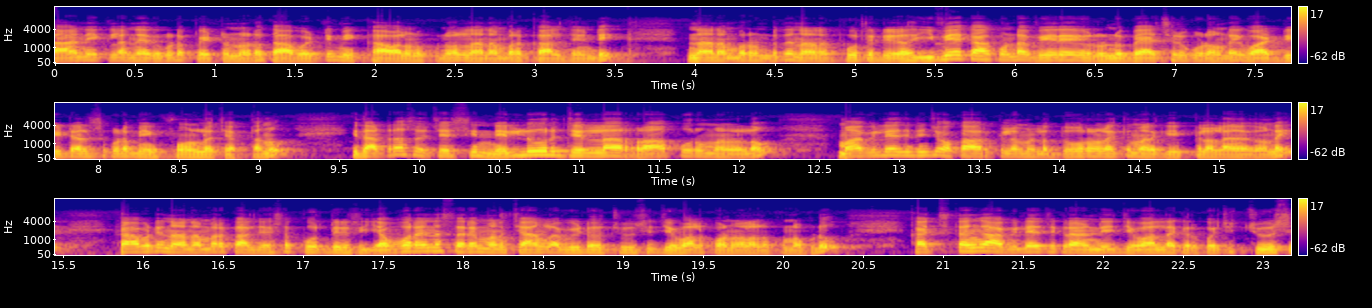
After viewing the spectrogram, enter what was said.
టానిక్లు అనేది కూడా పెట్టున్నాడు. కాబట్టి మీకు కావాలనుకున్న వాళ్ళు నా నెంబర్కి కాల్ చేయండి. నా నెంబర్ ఉంటుంది నా పూర్తి డీటెయిల్స్ ఇవే కాకుండా వేరే రెండు బ్యాచ్లు కూడా ఉన్నాయి. వాటి డీటెయిల్స్ కూడా మీకు ఫోన్లో చెప్తాను. ఇది అడ్రస్ వచ్చేసి నెల్లూరు జిల్లా రాపూర్ మండలం. మా విలేజ్ నుంచి ఒక ఆరు కిలోమీటర్ల దూరంలో అయితే మనకి ఈ పిల్లలు అనేది ఉన్నాయి. కాబట్టి నా నెంబర్ కాల్ చేస్తే పూర్తి తెలిసి ఎవరైనా సరే మన ఛానల్ వీడియో చూసి జీవాలు కొనాలనుకున్నప్పుడు ఖచ్చితంగా ఆ విలేజ్కి రండి. జీవాల దగ్గరకు వచ్చి చూసి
